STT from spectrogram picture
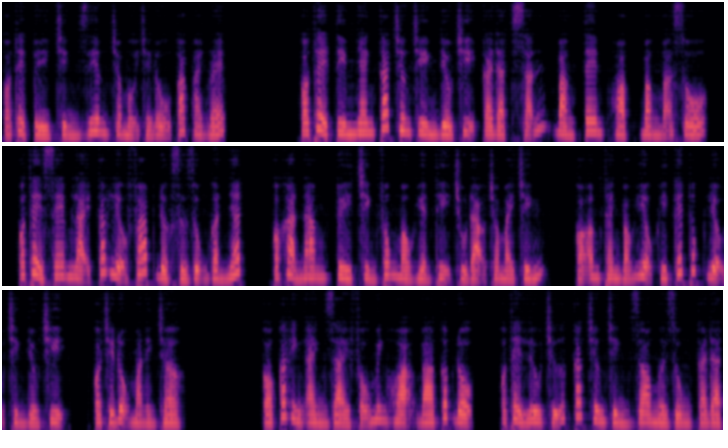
có thể tùy chỉnh riêng cho mỗi chế độ cáp hay RED. Có thể tìm nhanh các chương trình điều trị cài đặt sẵn bằng tên hoặc bằng mã số, có thể xem lại các liệu pháp được sử dụng gần nhất, có khả năng tùy chỉnh phông màu hiển thị chủ đạo cho máy chính, có âm thanh báo hiệu khi kết thúc liệu trình điều trị, có chế độ màn hình chờ. Có các hình ảnh giải phẫu minh họa 3 cấp độ, có thể lưu trữ các chương trình do người dùng cài đặt,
